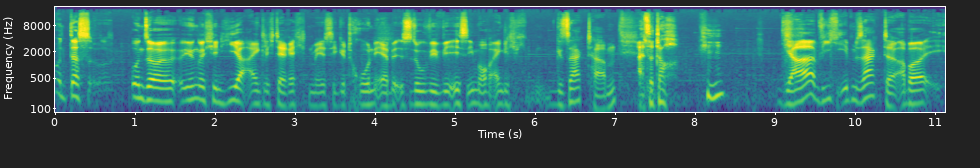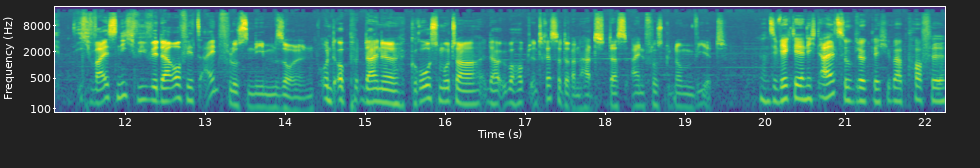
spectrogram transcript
Und dass unser Jüngerchen hier eigentlich der rechtmäßige Thronerbe ist, so wie wir es ihm auch eigentlich gesagt haben. Also doch. Ja, wie ich eben sagte, aber ich weiß nicht, wie wir darauf jetzt Einfluss nehmen sollen. Und ob deine Großmutter da überhaupt Interesse dran hat, dass Einfluss genommen wird. Und sie wirkte ja nicht allzu glücklich über Poffel.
